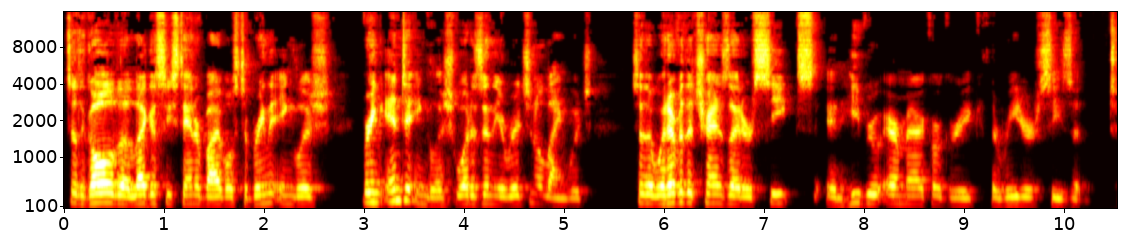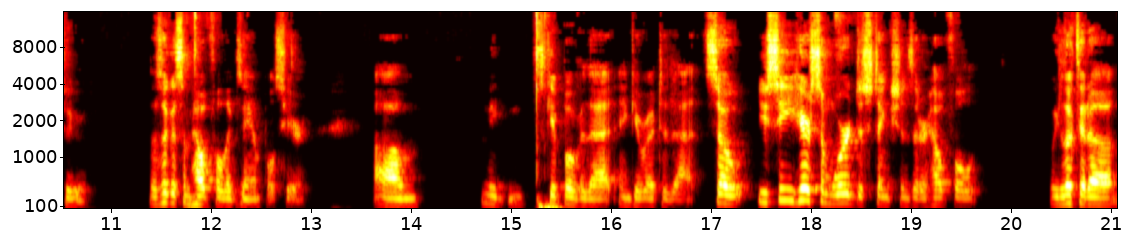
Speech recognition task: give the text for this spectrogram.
So the goal of the Legacy Standard Bible is to bring the English, bring into English what is in the original language, so that whatever the translator seeks in Hebrew, Aramaic, or Greek, the reader sees it too. Let's look at some helpful examples here. Um, let me skip over that and get right to that. So you see here some word distinctions that are helpful. We looked at uh,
